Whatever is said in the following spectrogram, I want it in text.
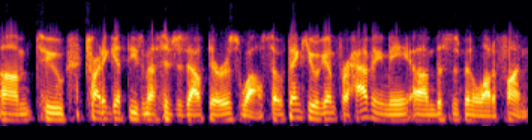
um, to try to get these messages out there as well. So thank you again for having me. Um, this has been a lot of fun.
